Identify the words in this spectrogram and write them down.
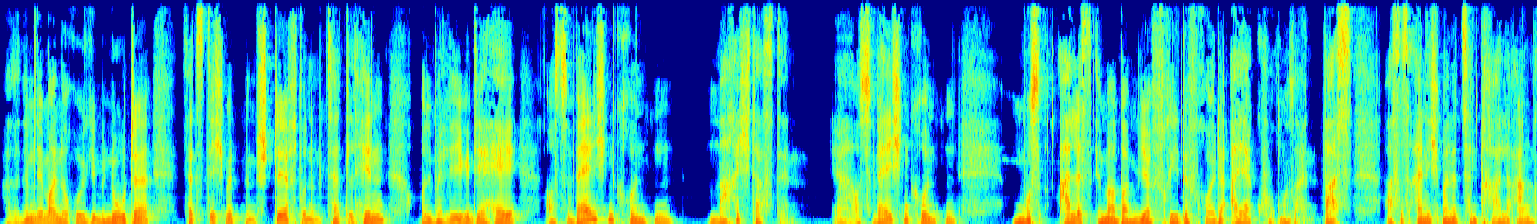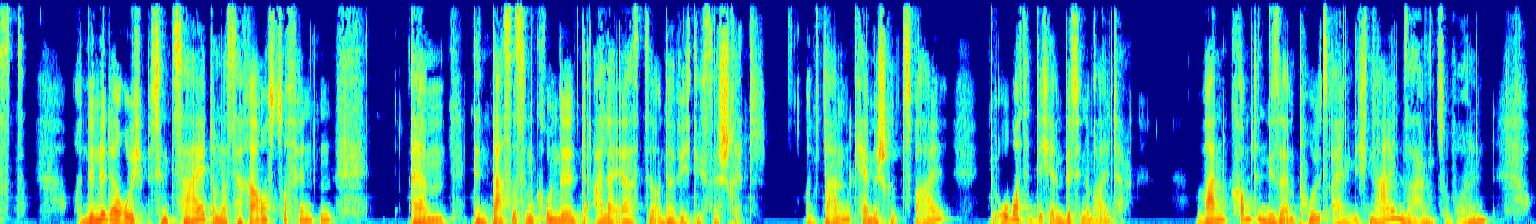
Also nimm dir mal eine ruhige Minute, setz dich mit einem Stift und einem Zettel hin und überlege dir, hey, aus welchen Gründen mache ich das denn? Ja, aus welchen Gründen muss alles immer bei mir Friede, Freude, Eierkuchen sein? Was, was ist eigentlich meine zentrale Angst? Und nimm dir da ruhig ein bisschen Zeit, um das herauszufinden, ähm, denn das ist im Grunde der allererste und der wichtigste Schritt. Und dann käme Schritt zwei, beobachte dich ein bisschen im Alltag. Wann kommt denn dieser Impuls eigentlich Nein sagen zu wollen?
